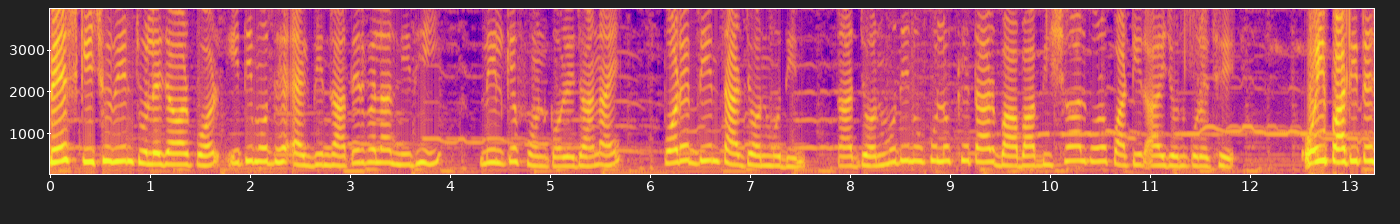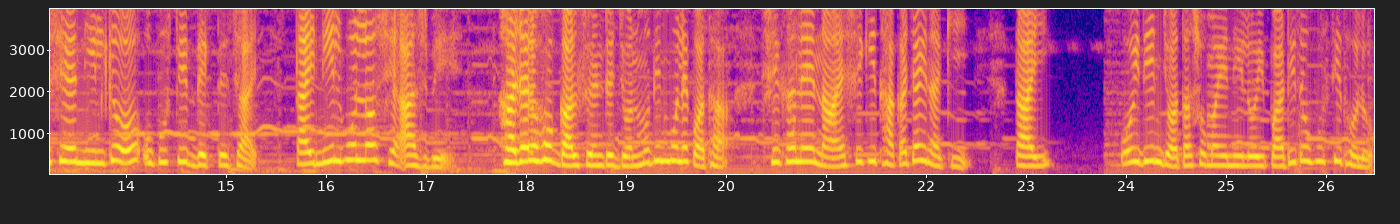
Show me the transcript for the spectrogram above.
বেশ কিছুদিন চলে যাওয়ার পর ইতিমধ্যে একদিন রাতের বেলা নিধি নীলকে ফোন করে জানায়, পরের দিন তার জন্মদিন। তার জন্মদিন উপলক্ষে তার বাবা বিশাল বড় পার্টির আয়োজন করেছে। ওই পার্টিতে সে নীলকেও উপস্থিত দেখতে চায়। তাই নীল বলল, সে আসবে। হাজারো হোক গার্লফ্রেন্ডের জন্মদিন বলে কথা, সেখানে না এসে কি থাকা যায় নাকি? তাই ওই দিন যথাসময়ে নীল ওই পার্টিতে উপস্থিত হলো।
